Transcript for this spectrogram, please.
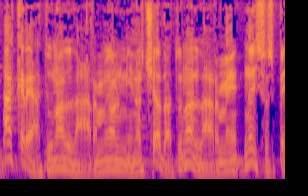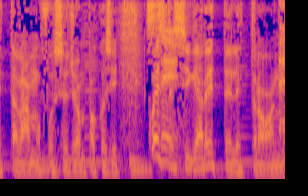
ha creato un allarme, o almeno ci ha dato un allarme, noi sospettavamo fosse già un po' così. Queste Sì. sigarette elettroniche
